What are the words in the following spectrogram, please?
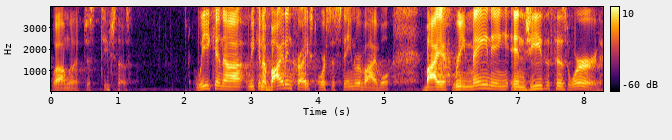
well, I'm going to just teach those. We can, uh, we can abide in Christ or sustain revival by remaining in Jesus' word.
